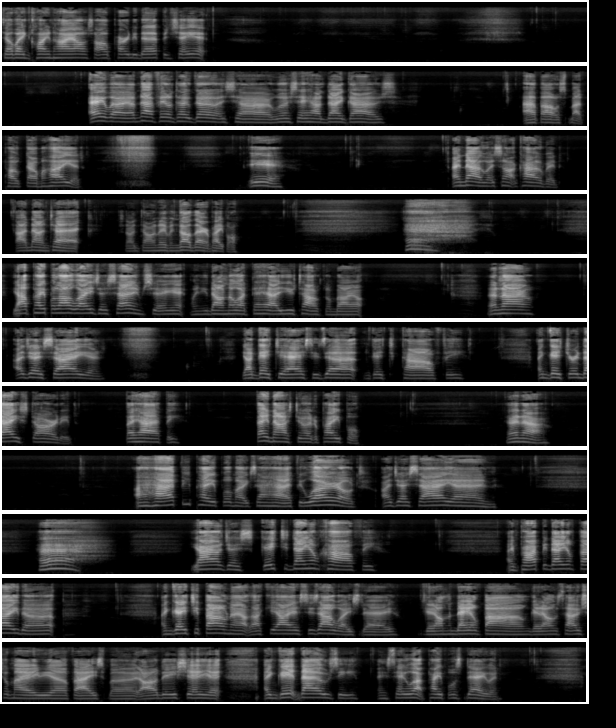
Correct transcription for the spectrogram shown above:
Till we can clean house, all purdied up and shit. Anyway, I'm not feeling too good, so we'll see how day goes. Eyeball's about to poke on my head. Yeah. I know it's not COVID. I done checked. So I don't even go there, people. Y'all people always the same shit when you don't know what the hell you talking about. And now, I just saying, y'all get your asses up and get your coffee and get your day started. Be happy. Be nice to other people. You know, a happy people makes a happy world. I just saying. Y'all just get your damn coffee and pop your damn feet up and get your phone out like your asses always do. Get on the damn phone, get on social media, Facebook, all this shit, and get nosy and see what people's doing.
